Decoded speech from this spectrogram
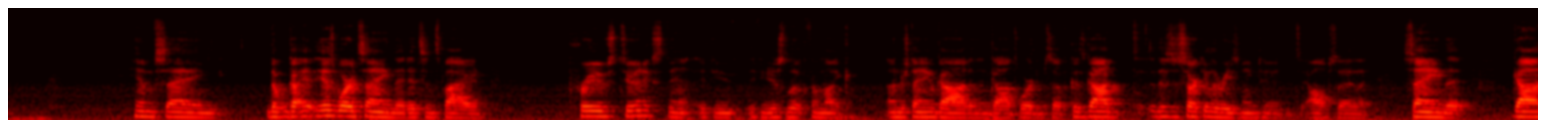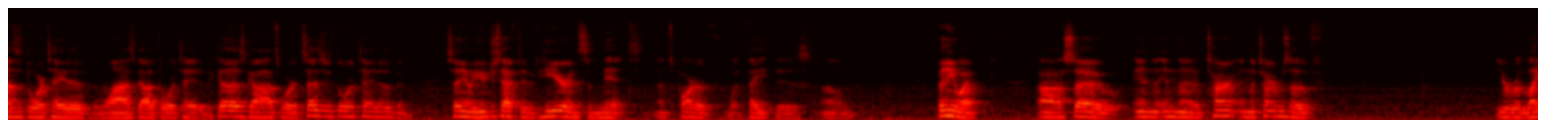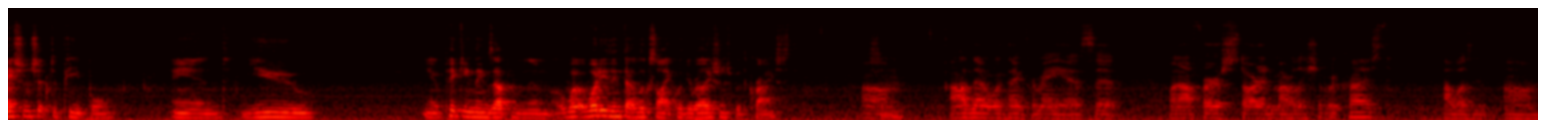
Him saying, the His word saying that it's inspired, proves to an extent if you if you just look from like understanding of God and then God's word Himself, because God, this is circular reasoning to also like saying that God's authoritative and why is God authoritative? Because God's word says He's authoritative and so know, you just have to adhere and submit. That's part of what faith is. Um, but anyway, uh, so in the, in the term in the terms of your relationship to people and you you know picking things up from them, what, what do you think that looks like with your relationship with Christ? Um, I know one thing for me is that when I first started my relationship with Christ, I wasn't. Um,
